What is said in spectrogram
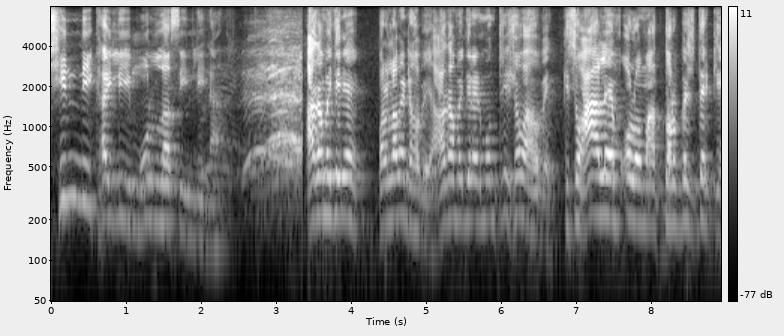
সিন্নি খাইলি মোল্লা চিনলি না। আগামী দিনে পার্লামেন্ট হবে আগামী দিনের মন্ত্রিসভা হবে। কিছু আলেম ওলমা দরবেশদেরকে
